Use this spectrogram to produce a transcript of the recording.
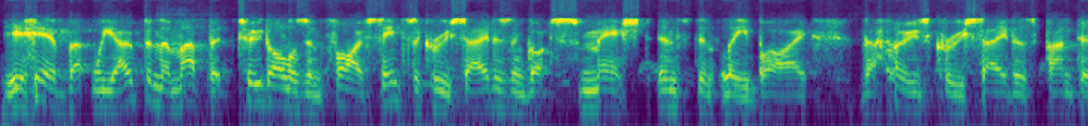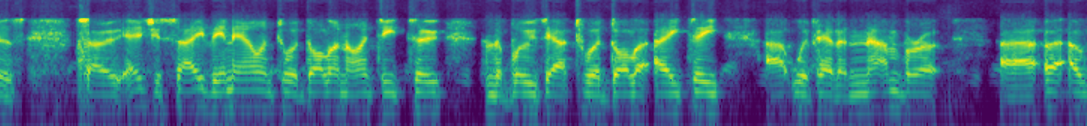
Yeah, but we opened them up at two dollars and five cents. The Crusaders and got smashed instantly by those Crusaders punters. So as you say, they're now into a dollar ninety-two, and the Blues out to a dollar eighty. Uh, we've had a number of. Uh,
